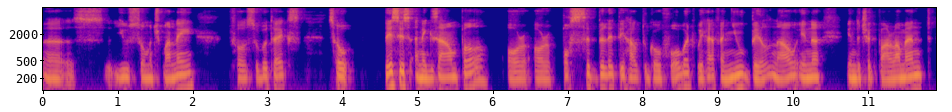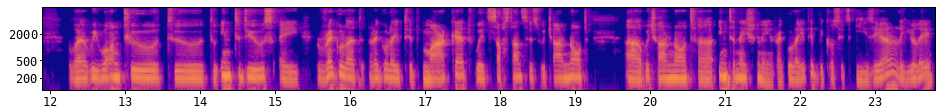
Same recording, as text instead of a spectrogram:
uh, use so much money for Subutex. So this is an example or or possibility how to go forward. We have a new bill now in a, in the Czech Parliament where we want to to to introduce a regulate regulated market with substances which are not uh, which are not uh, internationally regulated because it's easier legally,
